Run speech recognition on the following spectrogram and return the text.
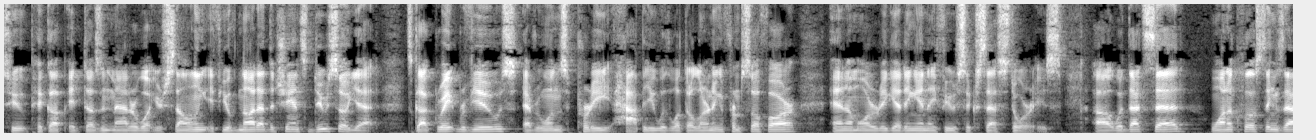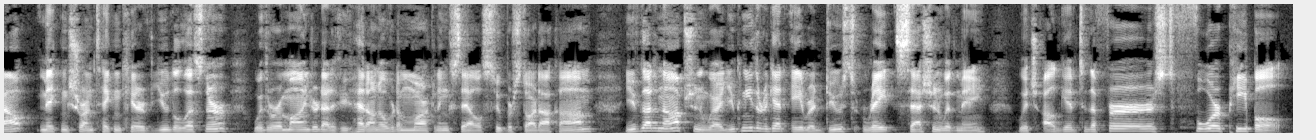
to pick up It Doesn't Matter What You're Selling if you have not had the chance to do so yet. It's got great reviews. Everyone's pretty happy with what they're learning from so far, and I'm already getting in a few success stories. Uh, with that said, Want to close things out, making sure I'm taking care of you, the listener, with a reminder that if you head on over to marketingsalessuperstar.com, you've got an option where you can either get a reduced rate session with me, which I'll give to the first four people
